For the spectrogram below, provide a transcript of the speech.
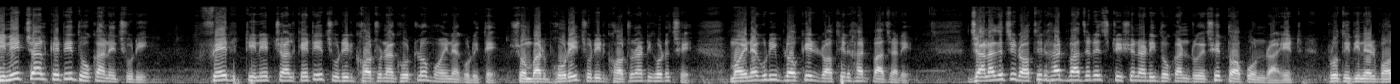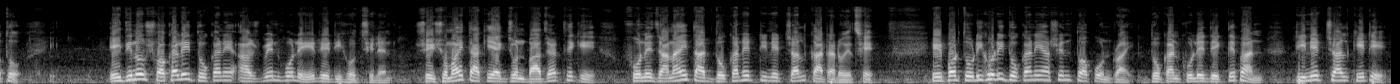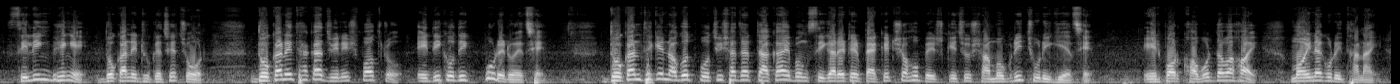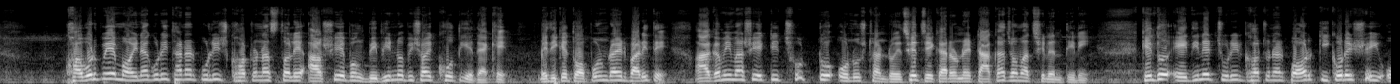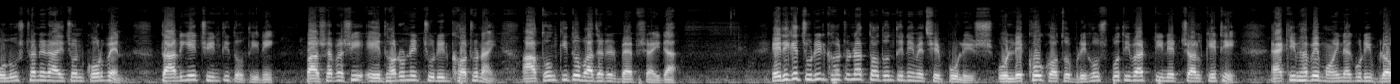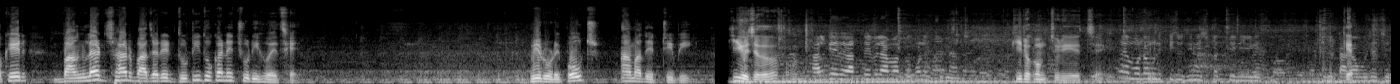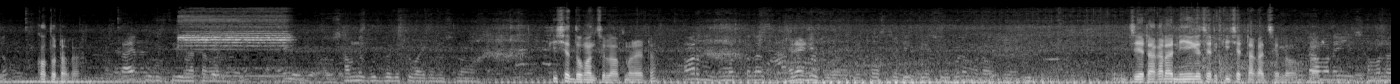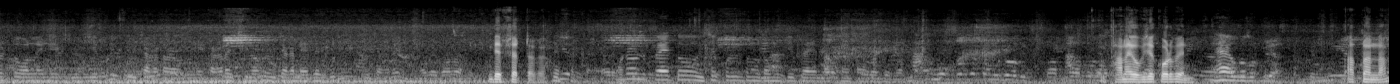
টিনের চাল কেটে দোকানে চুরি। ফের টিনের চাল কেটে চুরির ঘটনা ঘটল ময়নাগুড়িতে। সোমবার ভোরে চুরির ঘটনাটি ঘটেছে ময়নাগুড়ি ব্লকের রথেরহাট বাজারে। জানা গেছে, রথেরহাট বাজারে স্টেশনারি দোকান রয়েছে তপন রায়ের। প্রতিদিনের মতো এই দিনও সকালেই দোকানে আসবেন বলে রেডি হচ্ছিলেন। সেই সময় তাকে একজন বাজার থেকে ফোনে জানায় তার দোকানের টিনের চাল কাটা রয়েছে। এরপর তড়িঘড়ি দোকানে আসেন তপন রায়। দোকান খুলে দেখতে পান, টিনের চাল কেটে সিলিং ভেঙে দোকানে ঢুকেছে চোর। দোকানে থাকা জিনিসপত্র এদিক ওদিক পড়ে রয়েছে। দোকান থেকে নগদ পঁচিশ হাজার টাকা এবং সিগারেটের প্যাকেট সহ বেশ কিছু সামগ্রী চুরি গিয়েছে। এরপর খবর দেওয়া হয়, ময়নাগুড়ি থানায়। খবর পেয়ে ময়নাগুড়ি থানার পুলিশ ঘটনাস্থলে আসে এবং বিভিন্ন বিষয় খতিয়ে দেখে। এদিকে তপন রায়ের বাড়িতে আগামী মাসে একটি ছোট্ট অনুষ্ঠান রয়েছে, যে কারণে টাকা জমাচ্ছিলেন তিনি। কিন্তু এই দিনের চুরির ঘটনার পর কি করে সেই অনুষ্ঠানের আয়োজন করবেন, তা নিয়ে চিন্তিত তিনি। পাশাপাশি এ ধরনের চুরির ঘটনায় আতঙ্কিত বাজারের ব্যবসায়ীরা। এদিকে চুরির ঘটনার তদন্তে নেমেছে পুলিশ উল্লেখ্য গত বৃহস্পতিবার টিনের চাল কেটে একইভাবে ময়নাগুড়ি ব্লকের বাংলার ঝাড় বাজারের দুটি দোকানে চুরি হয়েছে। ব্যুরো রিপোর্ট আমাদের টিভি। কি হয়েছে দাদা? কালকে রাত্রেবেলা আমার দোকানে চুরি হয়েছে। কি রকম চুরি হয়েছে? হ্যাঁ মোটামুটি কিছু জিনিসপত্র নিয়ে গেছে। কিছু টাকা পয়সা ছিল। কত টাকা? প্রায় পঁচিশ তিরিশ হাজার টাকা সামনে বুধবার একটু বাড়িতে অনুষ্ঠান কিসের দোকান ছিল আপনার এটা? আমার মোট কথা ভ্যারাইটি ছিল কস্মেটিক দিয়ে শুরু করে মোটামুটি কিছু। যে টাকাটা নিয়ে গেছে এটা কিসের টাকা ছিল? আমার এই সামান্য একটু অনলাইনে ইয়ে করি ওই টাকাটা মানে টাকাটাই ছিল ওই টাকা লেনদেন করি ওই টাকাটাই ব্যবসার টাকা? মোটামুটি প্রায় তো হিসেব করলে তো মোটামুটি প্রায় লাখ টাকা। থানায় অভিযোগ করবেন? হ্যাঁ অভিযোগ আপনার নাম?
